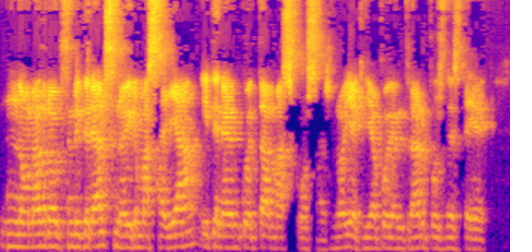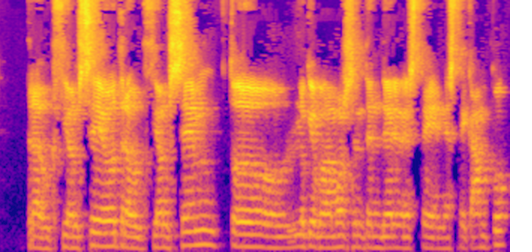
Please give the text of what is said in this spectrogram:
no una traducción literal, sino ir más allá y tener en cuenta más cosas, ¿no? Y aquí ya puede entrar pues desde traducción SEO, traducción SEM, todo lo que podamos entender en este, en este campo,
